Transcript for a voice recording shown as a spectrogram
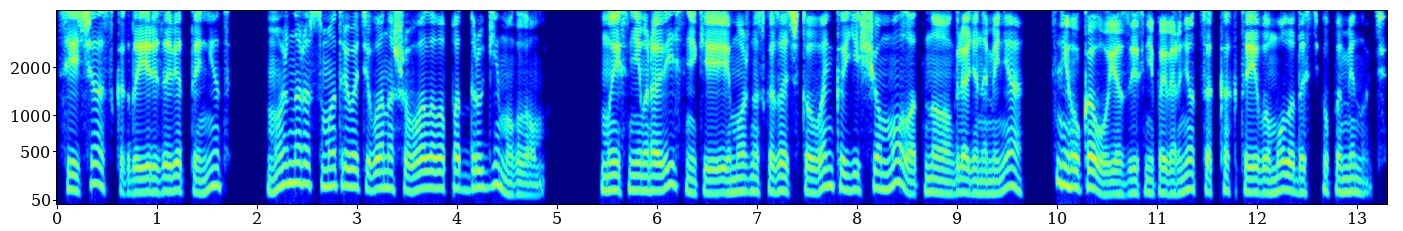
Сейчас, когда Елизаветы нет, можно рассматривать Ивана Шувалова под другим углом. Мы с ним ровесники, и можно сказать, что Ванька еще молод, но, глядя на меня, ни у кого язык не повернется как-то его молодость упомянуть.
